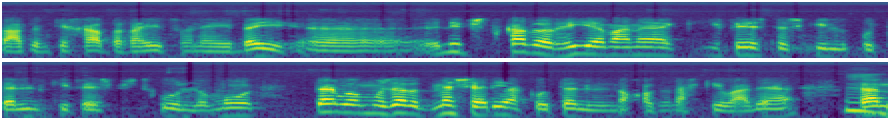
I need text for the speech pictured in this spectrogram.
بعد انتخاب الرئيس ونائبيه آه اللي باش تقرر هي معناها كيفاش تشكيل الكتل كيفاش باش تكون الأمور. توا مجرد مشاريع كتل نقعدوا نحكيو عليها. ثم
